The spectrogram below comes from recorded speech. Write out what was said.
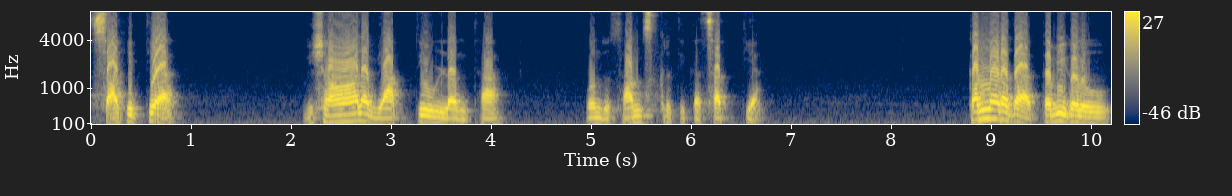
ಸಾಹಿತ್ಯ ವಿಶಾಲ ವ್ಯಾಪ್ತಿಯುಳ್ಳಂಥ ಒಂದು ಸಾಂಸ್ಕೃತಿಕ ಸತ್ಯ. ಕನ್ನಡದ ಕವಿಗಳು,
